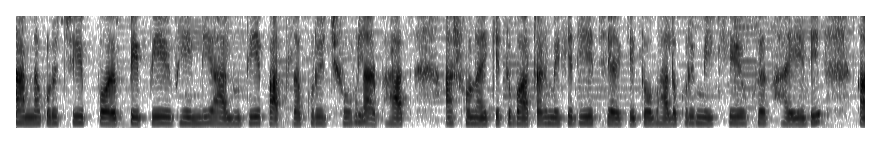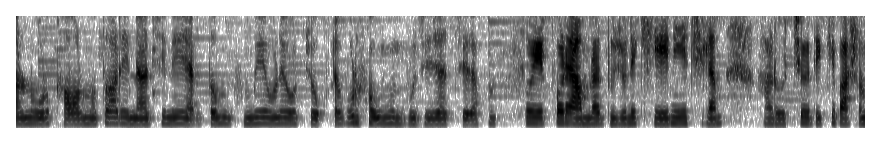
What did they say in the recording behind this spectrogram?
রান্না করেছি পেঁপে, ভেন্ডি, আলু দিয়ে পাতলা করে ঝোল আর ভাত। আর সোনাইকে একটু বাটার মেখে দিয়েছি আর কি, তো ভালো করে মেখে ওকে খাইয়ে দিই। কারণ ওর খাওয়ার মতো আর এনার্জি নেই, একদম ঘুমিয়ে মানে ওর চোখটা পুরো বুঝে যাচ্ছে এরকম। তো এরপরে আমরা দুজনে খেয়ে নিয়েছিলাম। আর হচ্ছে ওদিকে বাসন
